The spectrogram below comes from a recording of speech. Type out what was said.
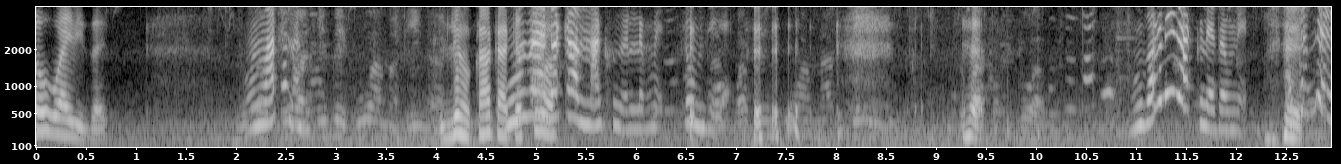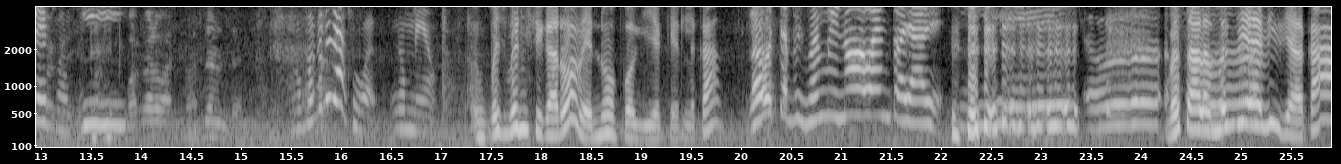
રોગ આવી જાય. હું માથે નાખું? લ્યો કાકા કે નાખું એટલે હું પકડી નાખું લે તમને અચૂક ને વેકવા. ઈ. હું પકડી નાખું ગમે એમ. પછી વંશિકા રોવે નો પગી કે એટલે કા? રહું તો પછી મમ્મી નો આવે ને તો આવે. બસાડો મમ્મી આવી ગયા કા?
